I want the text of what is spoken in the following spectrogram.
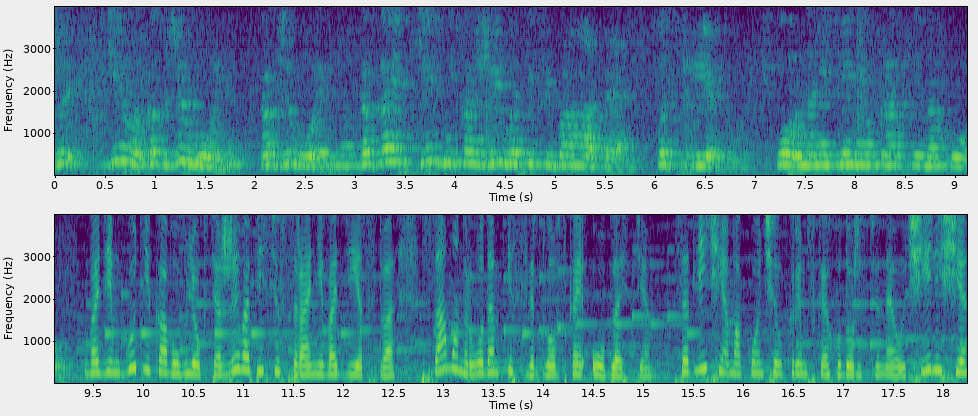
Жи, тело как живое, как живое. Какая техника живописи богатая по цвету, по нанесению краски на холст. Вадим Гутников увлекся живописью с раннего детства. Сам он родом из Свердловской области. С отличием окончил Крымское художественное училище,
